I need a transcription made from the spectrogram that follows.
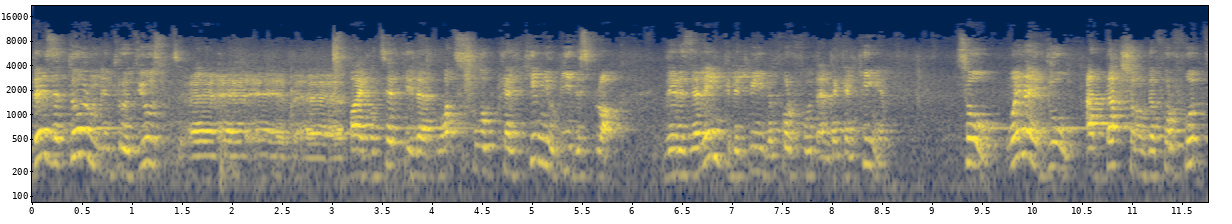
There is a term introduced uh, uh, uh, by Concetti that what's called calcaneobedis block. There is a link between the forefoot and the calcaneum. So when I do adduction of the forefoot,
